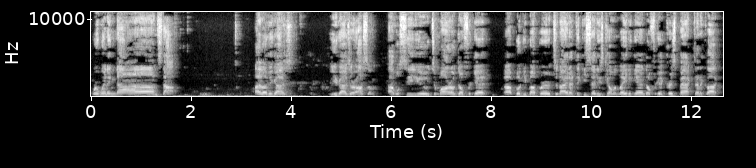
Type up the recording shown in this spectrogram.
We're winning non-stop. I love you guys. You guys are awesome. I will see you tomorrow. Don't forget uh, Boogie Bumper tonight. I think he said he's coming late again. Don't forget Chris Mack, 10 o'clock.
